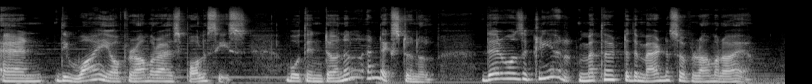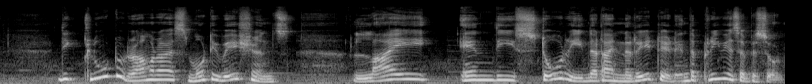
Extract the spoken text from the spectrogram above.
and the why of Ramaraya's policies, both internal and external. There was a clear method to the madness of Ramaraya. The clue to Ramaraya's motivations lie in the story that I narrated in the previous episode.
